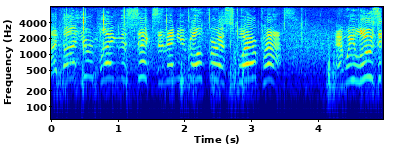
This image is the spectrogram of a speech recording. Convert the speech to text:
I thought you were playing the six and then you go for a square pass. And we lose it.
